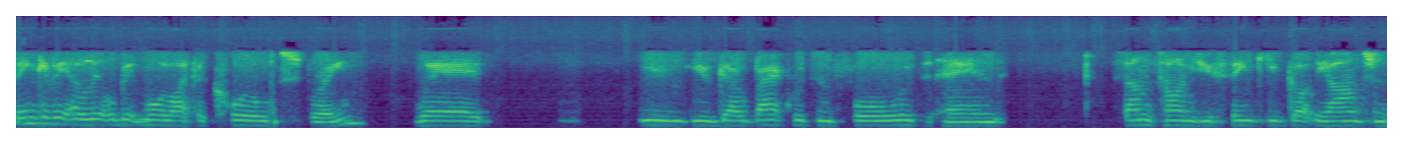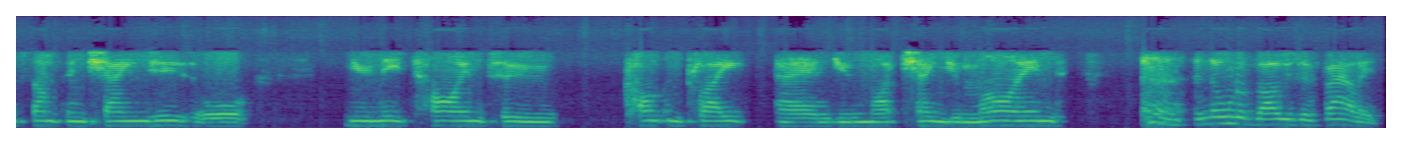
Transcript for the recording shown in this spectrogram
Think of it a little bit more like a coiled spring where you you go backwards and forwards and sometimes you think you've got the answer and something changes or you need time to contemplate and you might change your mind. and all of those are valid.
